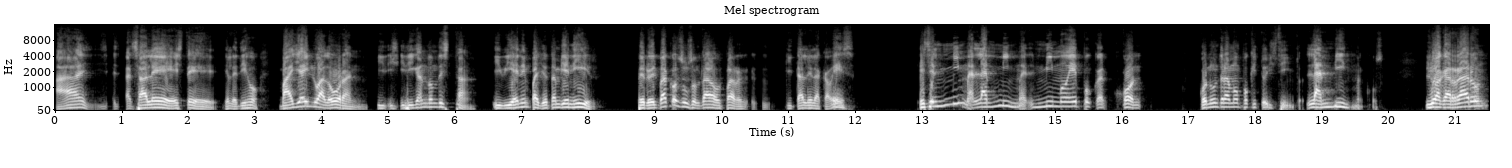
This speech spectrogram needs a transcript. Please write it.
ah, sale este que le dijo, vaya y lo adoran y, digan dónde está. Y vienen para yo también ir. Pero él va con sus soldados para quitarle la cabeza. Es el misma, la misma, el mismo época con, con un drama un poquito distinto. La misma cosa. Lo agarraron,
